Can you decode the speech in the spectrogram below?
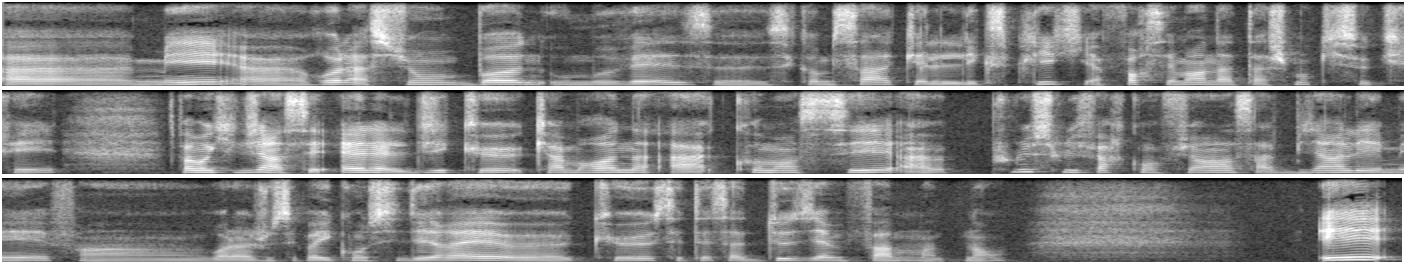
Euh, mais euh, relation bonne ou mauvaise, euh, c'est comme ça qu'elle l'explique. Il y a forcément un attachement qui se crée. C'est pas moi qui le dis, hein, c'est elle. Elle dit que Cameron a commencé à plus lui faire confiance, à bien l'aimer. Enfin, voilà, je sais pas, il considérait que c'était sa deuxième femme maintenant. Et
